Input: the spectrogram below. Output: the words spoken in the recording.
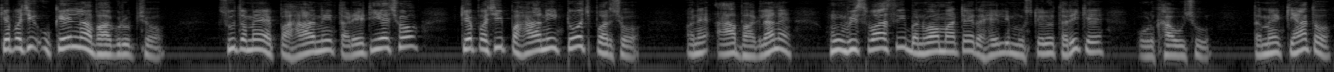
કે પછી ઉકેલના ભાગરૂપ છો? શું તમે પહાડની તળેટીએ છો કે પછી પહાડની ટોચ પર છો? અને આ ભાગલાને હું વિશ્વાસી બનવા માટે રહેલી મુશ્કેલીઓ તરીકે ઓળખાવું છું. તમે ક્યાં તો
